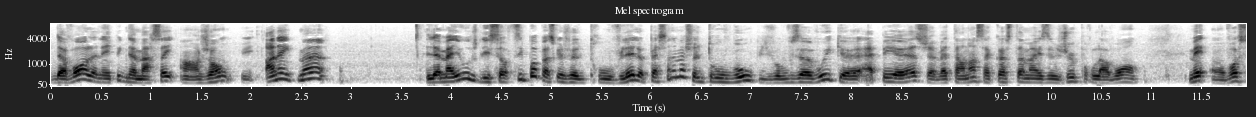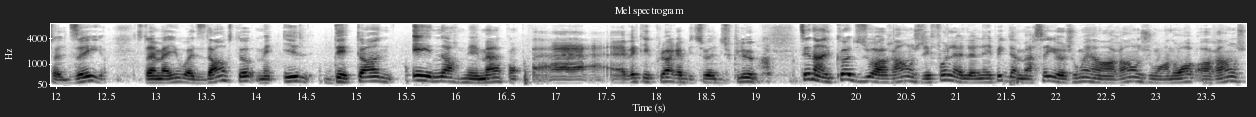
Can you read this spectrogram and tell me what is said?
de voir l'Olympique de Marseille en jaune, honnêtement, le maillot, je l'ai sorti pas parce que je le trouve laid. là. Personnellement, je le trouve beau. Puis je vais vous avouer qu'à PES, j'avais tendance à customiser le jeu pour l'avoir. Mais on va se le dire, c'est un maillot Adidas, là, mais il détonne énormément avec les couleurs habituelles du club. Tu sais, dans le cas du orange, des fois, l'Olympique de Marseille a joué en orange ou en noir-orange.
